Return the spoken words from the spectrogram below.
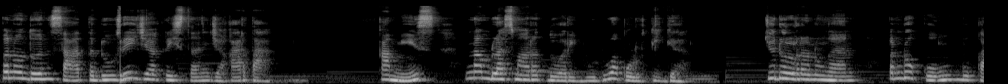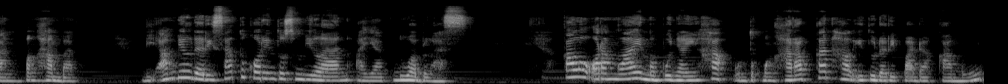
Penuntun Saat Teduh Gereja Kristen Jakarta. Kamis 16 Maret 2023 Judul Renungan Pendukung Bukan Penghambat. Diambil dari 1 Korintus 9 ayat 12 Kalau orang lain mempunyai hak untuk mengharapkan hal itu daripada kamu,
